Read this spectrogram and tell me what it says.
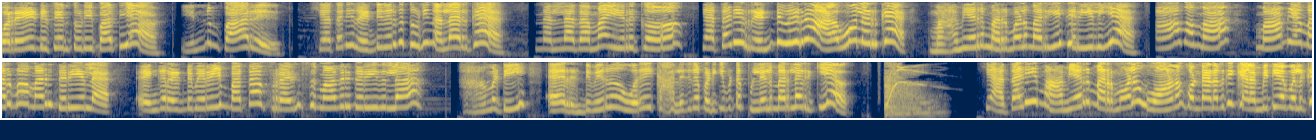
ஒரே டிசைன் துணி பாத்தியா இன்னும் பாரு. எத்தடி ரெண்டு பேருக்கு துணி நல்லா இருக்க? நல்லாதாமா இருக்கும். எத்தடி ரெண்டு பேரும் அளவுல இருக்க? மாமியார் மருமகள் மாதிரியே தெரியலையே. ஆமாம்மா மாமியார் மருமகள் மாதிரி தெரியல. எங்க ரெண்டு பேரையும் பார்த்தா ஃப்ரெண்ட்ஸ் மாதிரி தெரியுதுல்ல. ஆமாடி ரெண்டு பேரும் ஒரே காலேஜ்ல படிக்கப்பட்ட பிள்ளைகள் மாதிரிலாம் இருக்கியா? அதாடி மாமியார் மருமகள ஓணம் கொண்டாடுறதுக்கு கிளம்பிட்டியா போலுக்க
